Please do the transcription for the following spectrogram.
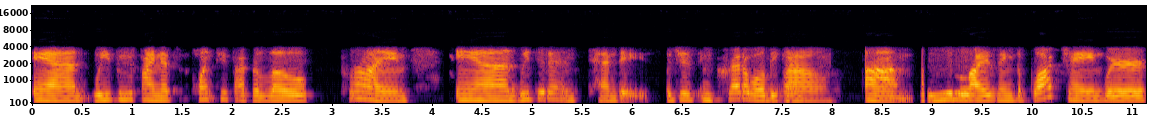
and we refinanced 0.25 below prime, and we did it in 10 days, which is incredible because Wow. Um, by utilizing the blockchain, we're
